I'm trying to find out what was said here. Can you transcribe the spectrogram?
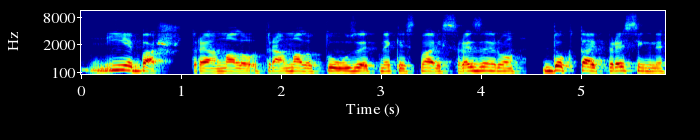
Nije baš, treba malo, treba malo tu uzeti neke stvari s rezervom dok taj pressing ne,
